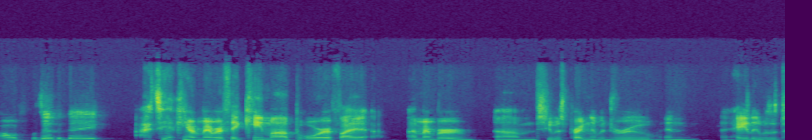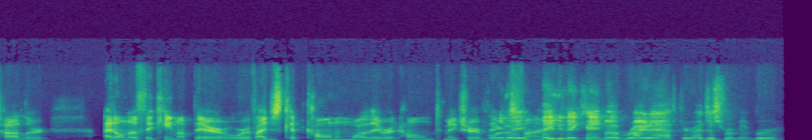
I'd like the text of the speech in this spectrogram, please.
off? Was that the day? I see. I can't remember if they came up or if I. I remember um, she was pregnant with Drew and Haley was a toddler. I don't know if they came up there or if I just kept calling them while they were at home to make sure everything Or was they fine. maybe they came up right after. I just remember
